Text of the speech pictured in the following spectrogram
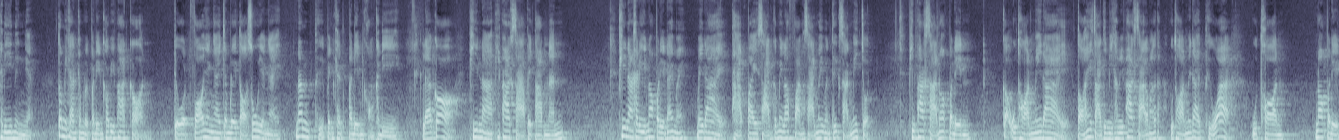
คดีหนึ่งเนี่ยต้องมีการกำหนดประเด็นข้อพิพาทก่อน โจทย์ฟ้องยังไงจำเลยต่อสู้ยังไง นั่นถือเป็นประเด็นของคดี แล้วก็พิจารณาพิพากษาไปตามนั้นพิจารณาคดีนอกประเด็นได้ไหม ไม่ได้ ถามไปศาลก็ไม่รับฟังศาลไม่บันทึกศาลไม่จด พิพากษานอกประเด็น ก็อุทธรณ์ไม่ได้ ต่อให้ศาลจะมีคำพิพากษาออกมาก็อุทธรณ์ไม่ได้ ถือว่าอุทธรณ์นอกประเด็น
